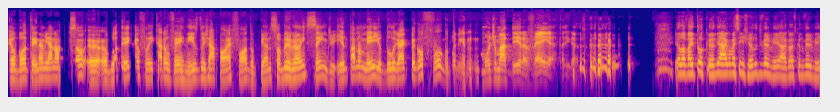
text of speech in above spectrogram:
eu botei na minha anotação, eu, eu botei que eu falei, cara, o verniz do Japão é foda. O piano sobreviveu a um incêndio e ele tá no meio do lugar que pegou fogo, tá ligado? Um monte de madeira velha, tá ligado? ela vai tocando e a água vai se enchendo de vermelho, a água vai ficando vermelha.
